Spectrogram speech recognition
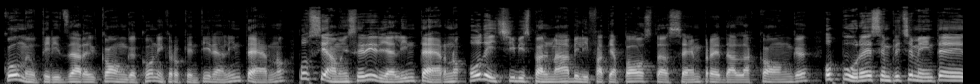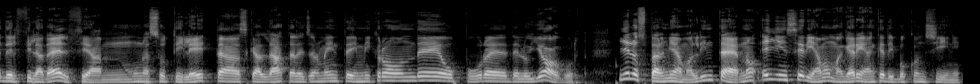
come utilizzare il Kong con i crocchettini all'interno, possiamo inserirgli all'interno o dei cibi spalmabili fatti apposta sempre dalla Kong, oppure semplicemente del Philadelphia, una sottiletta scaldata leggermente in microonde, oppure dello yogurt. Glielo spalmiamo all'interno e gli inseriamo magari anche dei bocconcini.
